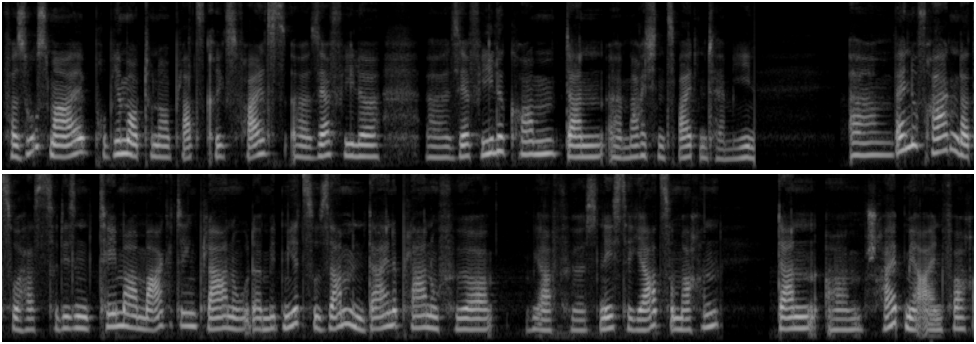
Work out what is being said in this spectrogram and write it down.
versuch's mal, probier mal, ob du noch Platz kriegst. Falls äh, sehr viele, äh, sehr viele kommen, dann äh, mache ich einen zweiten Termin. Ähm, wenn du Fragen dazu hast zu diesem Thema Marketingplanung oder mit mir zusammen deine Planung für ja fürs nächste Jahr zu machen, dann ähm, schreib mir einfach.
